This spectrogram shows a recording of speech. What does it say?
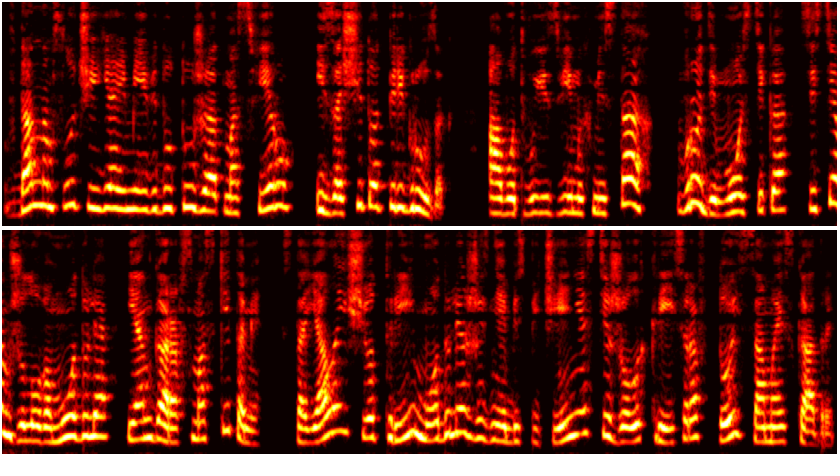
В данном случае я имею в виду ту же атмосферу и защиту от перегрузок, а вот в уязвимых местах, вроде мостика, систем жилого модуля и ангаров с москитами, стояло еще три модуля жизнеобеспечения с тяжелых крейсеров той самой эскадры.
